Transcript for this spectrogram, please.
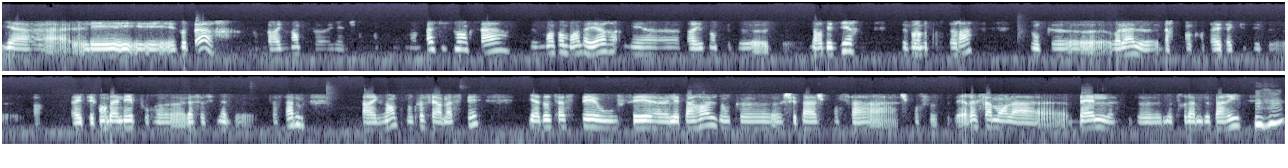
y a les auteurs. Par exemple, il y a une chanson qui ne demande pas si souvent que ça, de moins en moins d'ailleurs, mais euh, par exemple de, de Leur Désir, de Van Portera. Donc voilà, le Bertrand Cantat est accusé de, enfin, a été condamné pour l'assassinat de sa femme, par exemple. Donc ça c'est un aspect. Il y a d'autres aspects où c'est euh, les paroles. Donc euh, je sais pas, je pense à, je pense récemment la Belle de Notre-Dame de Paris, Mhm.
